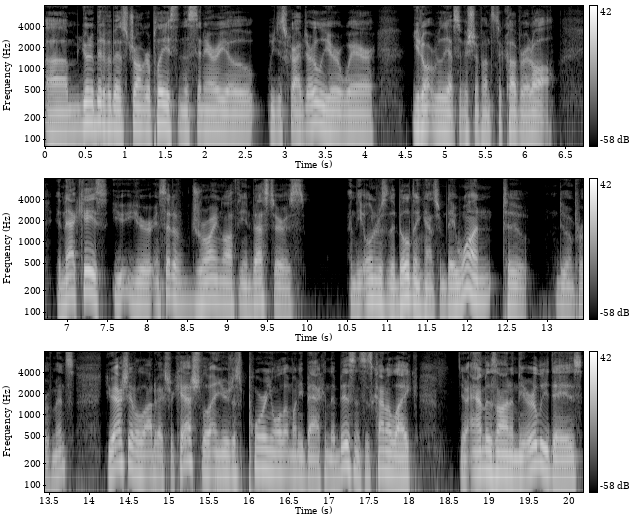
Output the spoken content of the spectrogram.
um, you're in a bit of a bit stronger place than the scenario we described earlier, where you don't really have sufficient funds to cover it all. In that case, you, you're instead of drawing off the investors and the owners of the building accounts from day one to do improvements, you actually have a lot of extra cash flow, and you're just pouring all that money back in the business. It's kind of like you know Amazon in the early days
